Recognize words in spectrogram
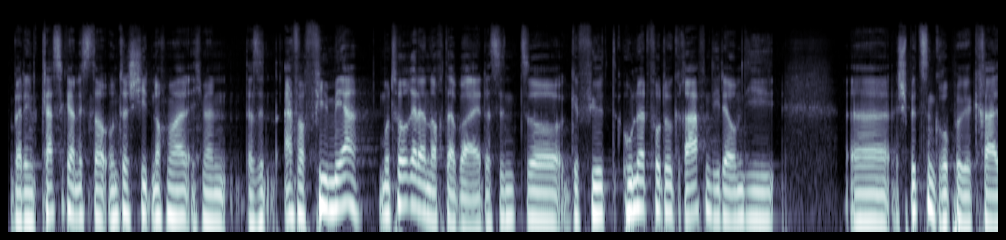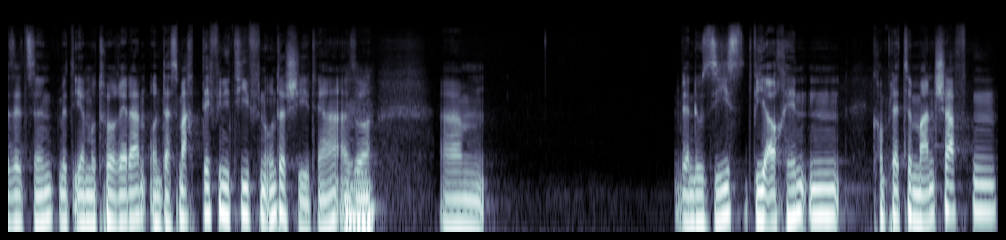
bei den Klassikern ist der Unterschied nochmal, ich meine, da sind einfach viel mehr Motorräder noch dabei. Das sind so gefühlt 100 Fotografen, die da um die äh, Spitzengruppe gekreiselt sind mit ihren Motorrädern und das macht definitiv einen Unterschied, ja. Also mhm. ähm, wenn du siehst, wie auch hinten komplette Mannschaften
